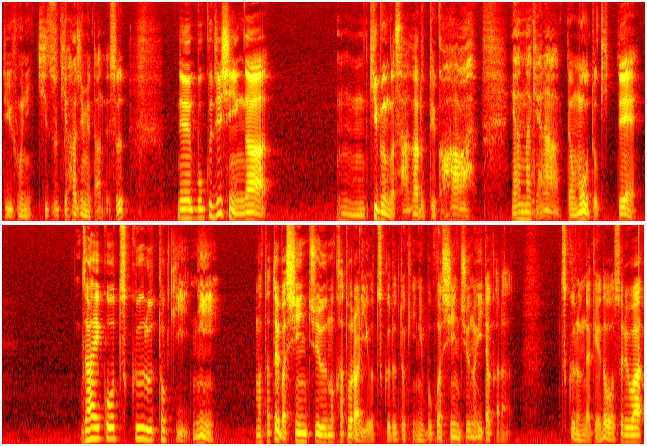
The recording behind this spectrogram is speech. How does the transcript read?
ていうふうに気づき始めたんです。で僕自身が、うん、気分が下がるっていうかああやんなきゃなって思う時って在庫を作る時に、まあ、例えば真鍮のカトラリーを作る時に僕は真鍮の板から作るんだけどそれは、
